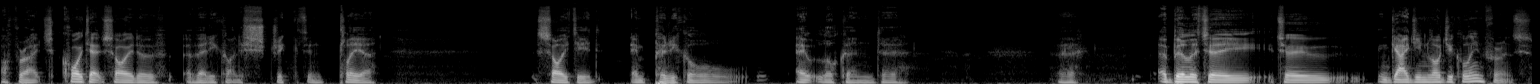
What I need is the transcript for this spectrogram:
operates quite outside of a very kind of strict and clear sighted empirical outlook and uh, uh, ability to engage in logical inference.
